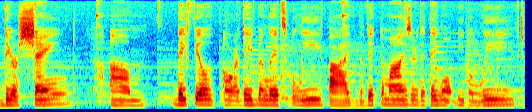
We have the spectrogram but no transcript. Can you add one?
They're ashamed. Um, they feel or they've been led to believe by the victimizer that they won't be believed.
